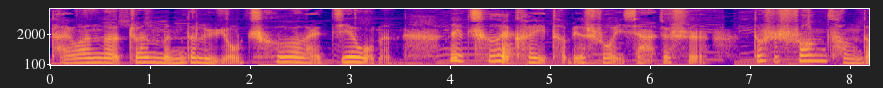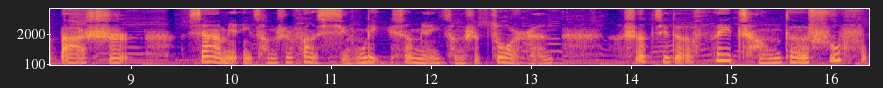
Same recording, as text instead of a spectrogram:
台湾的专门的旅游车来接我们。那车也可以特别说一下，就是都是双层的巴士。下面一层是放行李，上面一层是坐人，设计的非常的舒服。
